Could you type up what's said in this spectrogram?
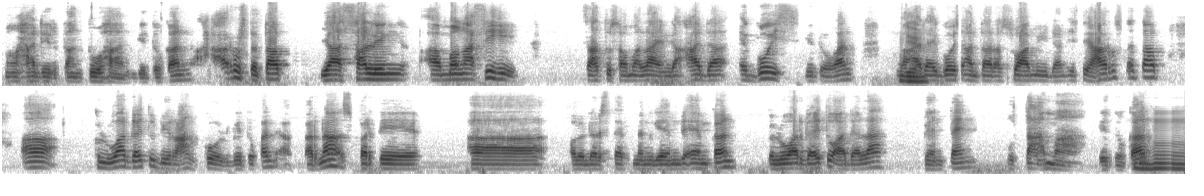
menghadirkan Tuhan gitu kan harus tetap ya saling uh, mengasihi satu sama lain nggak ada egois gitu kan nggak yeah. ada egois antara suami dan istri harus tetap uh, keluarga itu dirangkul gitu kan karena seperti uh, kalau dari statement GMDM kan keluarga itu adalah benteng utama gitu kan mm -hmm.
